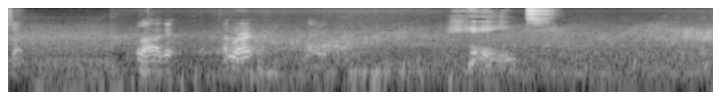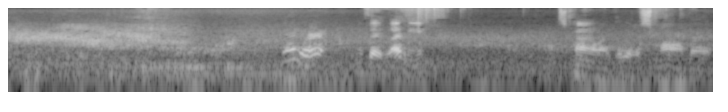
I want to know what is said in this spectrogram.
So, well, I get, that'd work. Hate. That'd work. If they let me. It's kind of like a little small, but.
